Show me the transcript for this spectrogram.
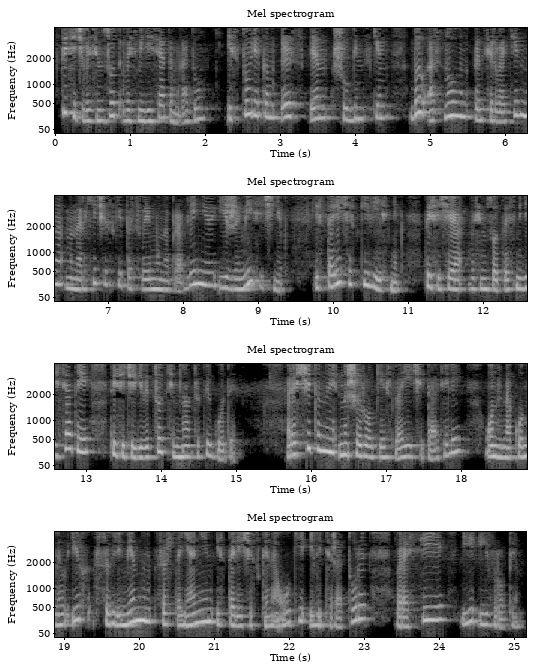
В 1880 году историком С. Н. Шубинским был основан консервативно-монархический по своему направлению ежемесячник «Исторический вестник» 1880-1917 годы. Рассчитанный на широкие слои читателей, он знакомил их с современным состоянием исторической науки и литературы в России и Европе.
